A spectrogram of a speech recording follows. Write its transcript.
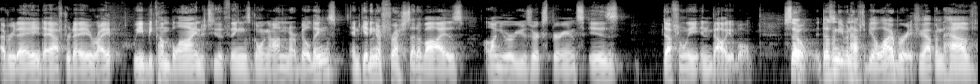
every day, day after day, right? We become blind to the things going on in our buildings, and getting a fresh set of eyes on your user experience is definitely invaluable. So it doesn't even have to be a library. If you happen to have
